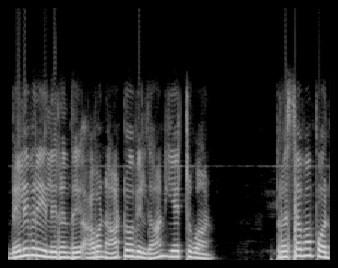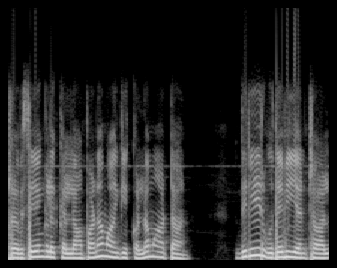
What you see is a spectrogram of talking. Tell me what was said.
டெலிவரியிலிருந்து அவன் ஆட்டோவில் தான் ஏற்றுவான். பிரசவம் போன்ற விஷயங்களுக்கெல்லாம் பணம் வாங்கிக் கொள்ள மாட்டான். திடீர் உதவி என்றால்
